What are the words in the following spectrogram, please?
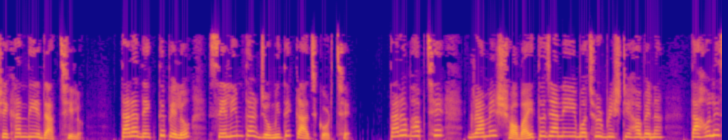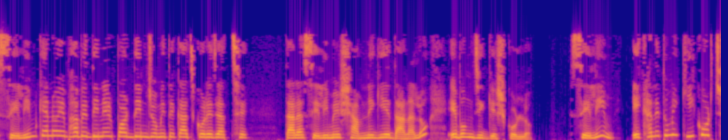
সেখান দিয়ে যাচ্ছিল। তারা দেখতে পেল সেলিম তার জমিতে কাজ করছে। তারা ভাবছে, গ্রামের সবাই তো জানে এবছর বৃষ্টি হবে না। তাহলে সেলিম কেন এভাবে দিনের পর দিন জমিতে কাজ করে যাচ্ছে? তারা সেলিমের সামনে গিয়ে দাঁড়াল এবং জিজ্ঞেস করল, সেলিম, এখানে তুমি কি করছ?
